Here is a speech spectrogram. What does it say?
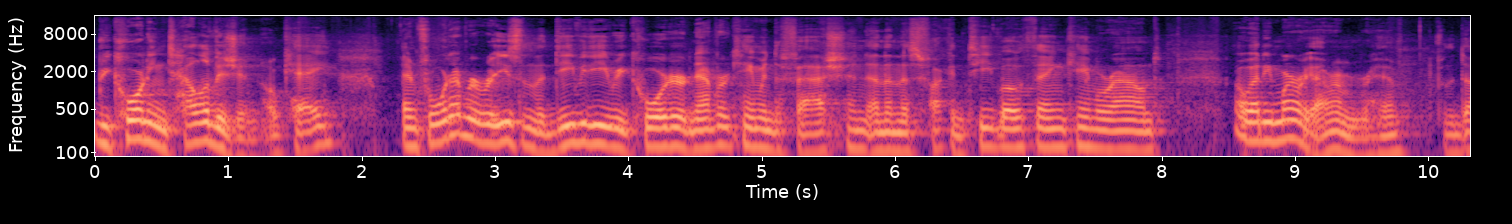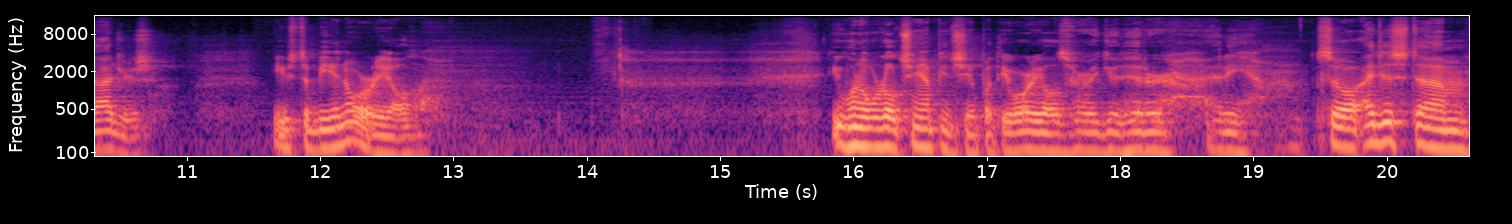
recording television, okay? And for whatever reason, the DVD recorder never came into fashion, and then this fucking TiVo thing came around. Oh, Eddie Murray, I remember him for the Dodgers. He used to be an Oriole. He won a world championship with the Orioles, very good hitter, Eddie. So I just, um,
